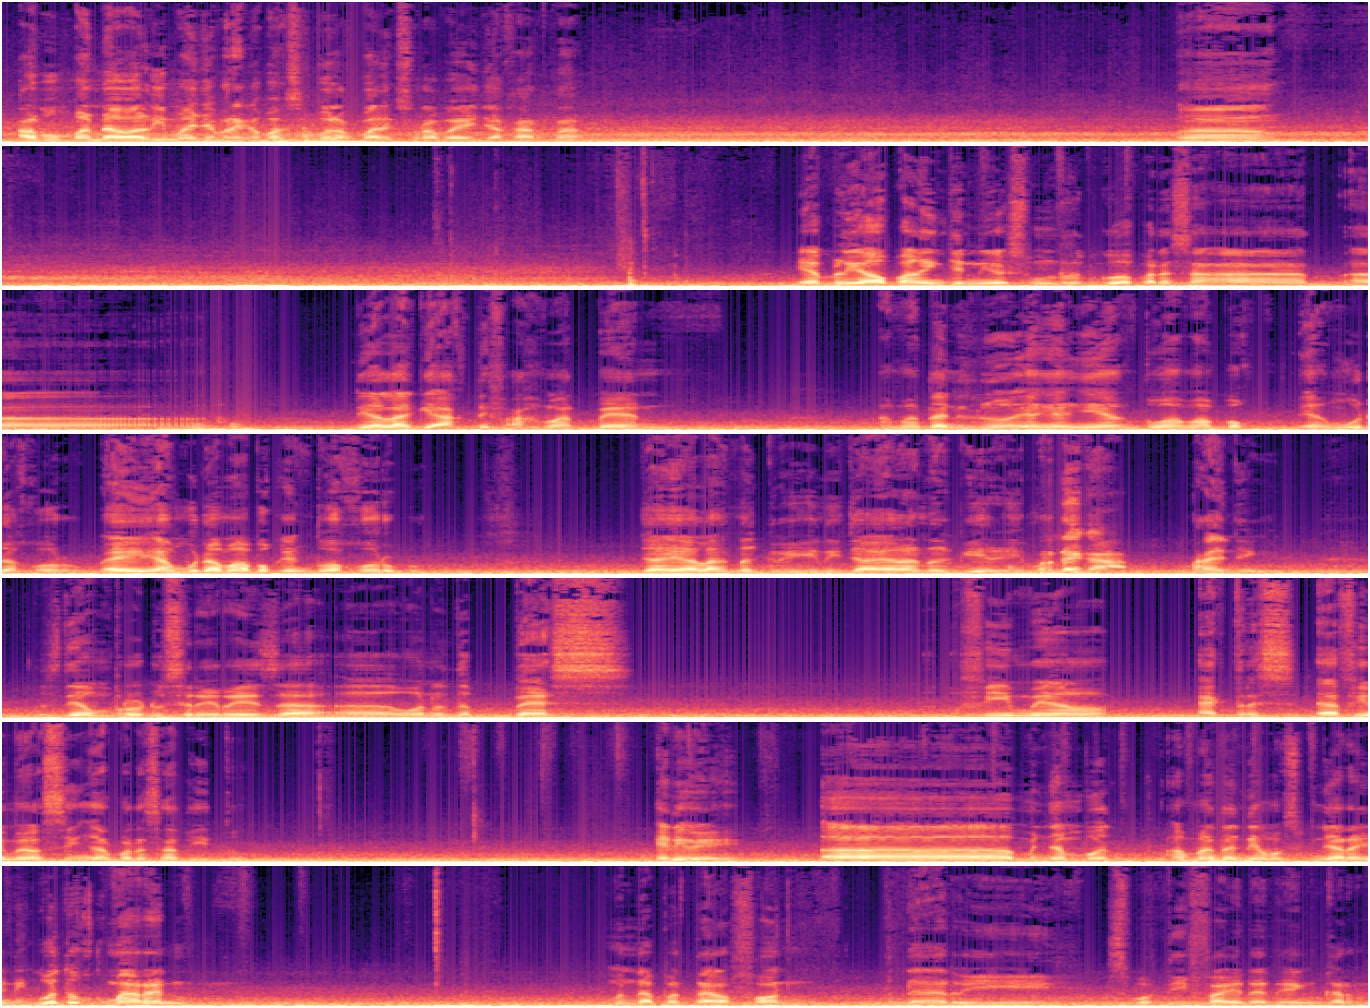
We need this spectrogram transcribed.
album Pandawa 5 aja mereka masih bolak-balik Surabaya Jakarta. Uh, ya beliau paling jenius menurut gue pada saat uh, dia lagi aktif Ahmad Band Ahmad Dhani dulu yang nyanyi yang tua mabok yang muda korup eh yang muda mabok yang tua korup. Jayalah negeri ini Jayalah negeri ini merdeka! Anjing. Terus dia memproduksi Reza uh, one of the best female actress uh, female singer pada saat itu. Anyway uh, menyambut Ahmad Dhani yang masuk penjara ini gue tuh kemarin mendapat telepon dari Spotify dan Anchor.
